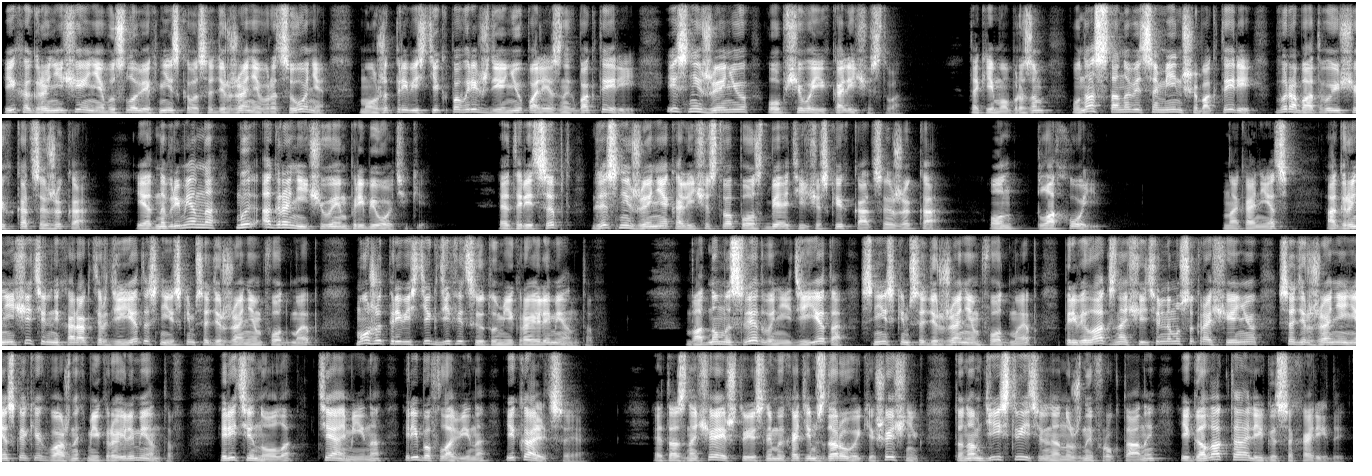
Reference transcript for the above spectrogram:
Их ограничение в условиях низкого содержания в рационе может привести к повреждению полезных бактерий и снижению общего их количества. Таким образом, у нас становится меньше бактерий, вырабатывающих КЦЖК, и одновременно мы ограничиваем пребиотики. Это рецепт для снижения количества постбиотических КЦЖК. Он плохой. Наконец, ограничительный характер диеты с низким содержанием FODMAP может привести к дефициту микроэлементов. В одном исследовании диета с низким содержанием FODMAP привела к значительному сокращению содержания нескольких важных микроэлементов – ретинола, тиамина, рибофлавина и кальция. Это означает, что если мы хотим здоровый кишечник, то нам действительно нужны фруктаны и галактоолигосахариды.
